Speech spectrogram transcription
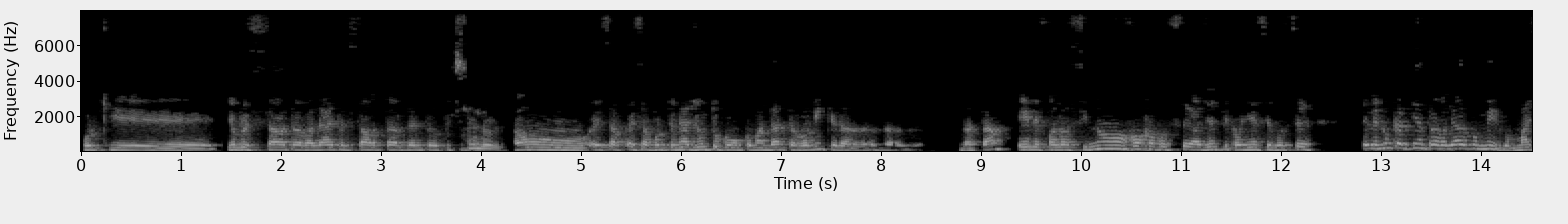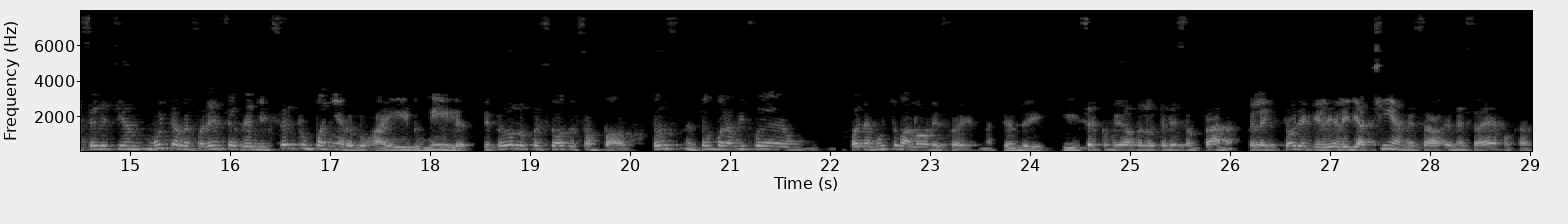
Porque eu precisava trabalhar e precisava estar dentro do futebol. Então, essa, essa oportunidade junto com o comandante Rolim, que era da, da, da TAM, ele falou assim, não, Roja, você, a gente conhece você, ele nunca tinha trabalhado comigo, mas ele tinha muita referência de me ser companheiro do Raí, do Miller, de todo o pessoal de São Paulo. Então, então para mim foi um, foi de muito valor isso aí, ¿me entende? E ser convidado pelo Tele Santana, pela história que ele, já tinha nessa nessa época,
